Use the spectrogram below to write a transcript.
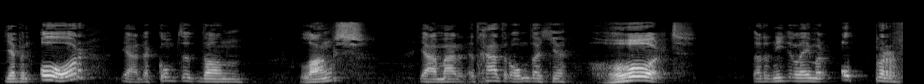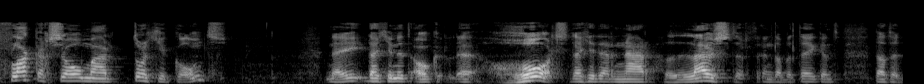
Je hebt een oor, ja, daar komt het dan langs. Ja, maar het gaat erom dat je hoort. Dat het niet alleen maar oppervlakkig zomaar tot je komt. Nee, dat je het ook uh, hoort, dat je er naar luistert. En dat betekent dat het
